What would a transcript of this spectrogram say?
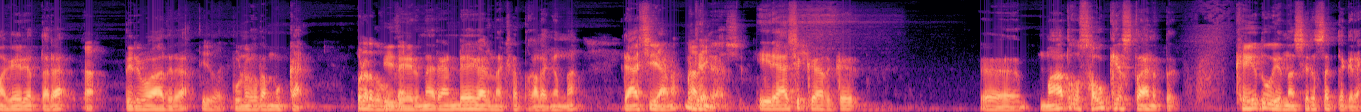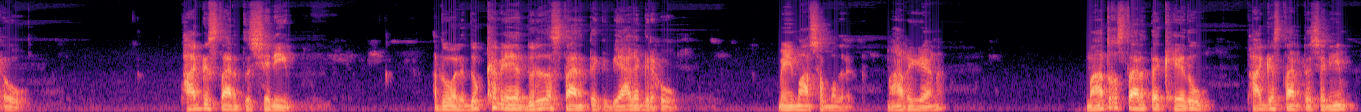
മകേരത്തര തിരുവാതിര. പുണർതം മുക്കാൻ പുണർതം രണ്ടേ ചേരുന്ന രണ്ടേകാൽ നക്ഷത്രം അടങ്ങുന്ന രാശിയാണ് മിഥുന രാശി. ഈ രാശിക്കാർക്ക് ഏഹ്, മാതൃസൗഖ്യസ്ഥാനത്ത് ഖേതു എന്ന ശിരസറ്റ ഗ്രഹവും. ഭാഗ്യസ്ഥാനത്ത് ശനിയും അതുപോലെ ദുഃഖവ്യയ ദുരിതസ്ഥാനത്തേക്ക് വ്യാഴഗ്രഹവും മെയ് മാസം മുതൽ മാറുകയാണ്. മാതൃസ്ഥാനത്തെ ഖേദവും ഭാഗ്യസ്ഥാനത്തെ ശനിയും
